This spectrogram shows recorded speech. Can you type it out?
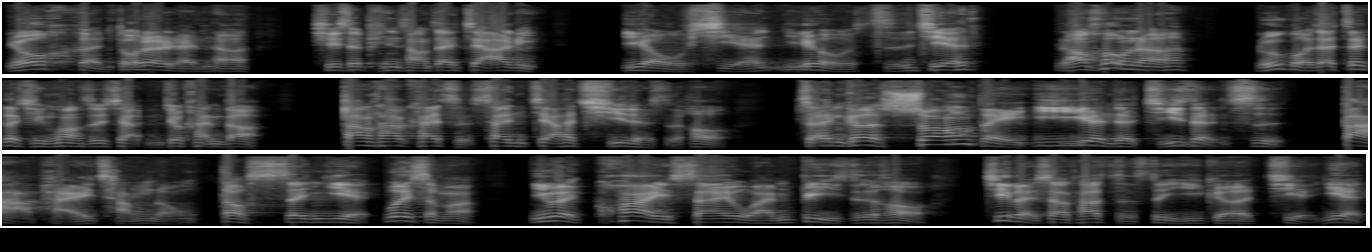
有很多的人呢，其实平常在家里有闲又有时间，然后呢，如果在这个情况之下，你就看到，当他开始三加七的时候，整个双北医院的急诊室大排长龙到深夜。为什么？因为快筛完毕之后，基本上它只是一个检验，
